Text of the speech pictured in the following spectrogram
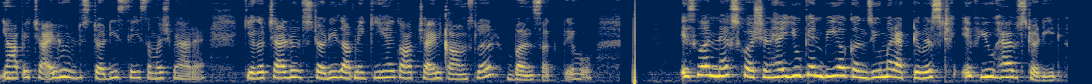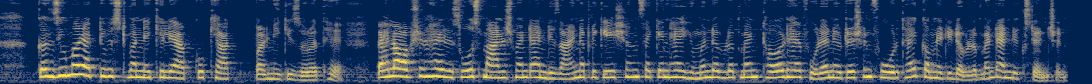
यहाँ पे चाइल्डहुड स्टडीज़ से ही समझ में आ रहा है कि अगर चाइल्डहुड स्टडीज़ आपने की है तो आप चाइल्ड काउंसलर बन सकते हो। इसके बाद नेक्स्ट क्वेश्चन है you can be a consumer activist if you have studied consumer activist बनने के लिए आपको क्या पढ़ने की ज़रूरत है? पहला ऑप्शन है resource management and design application second है ह्यूमन डेवलपमेंट थर्ड है फ़ूड एंड न्यूट्रिशन फोर्थ है कम्युनिटी डेवलपमेंट एंड एक्सटेंशन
